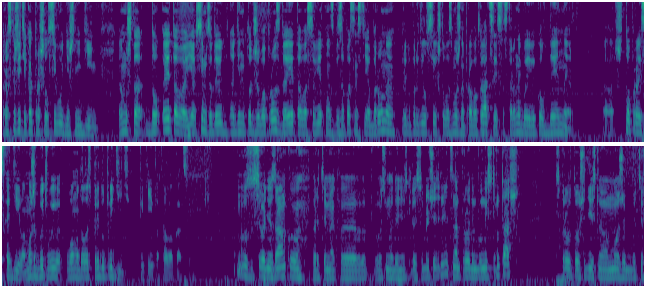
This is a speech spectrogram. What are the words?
Расскажите, как прошел сегодняшний день? Потому что до этого, я всем задаю один и тот же вопрос, до этого Совет нацбезопасности и обороны предупредил всех, что возможны провокации со стороны боевиков ДНР. А, Что происходило? Может быть, вы, вам удалось предупредить какие-то провокации? Ну, сьогодні зранку, перед тим як в 8 годині відкрилися виборчі дільниці, нам проводимо був інструктаж з приводу того, що дійсно може бути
